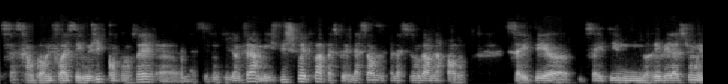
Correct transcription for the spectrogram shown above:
ça serait encore une fois assez logique quand on sait euh, la saison qu'il vient de faire, mais je lui souhaite pas parce que la, la saison dernière, pardon, ça a été euh, ça a été une révélation et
